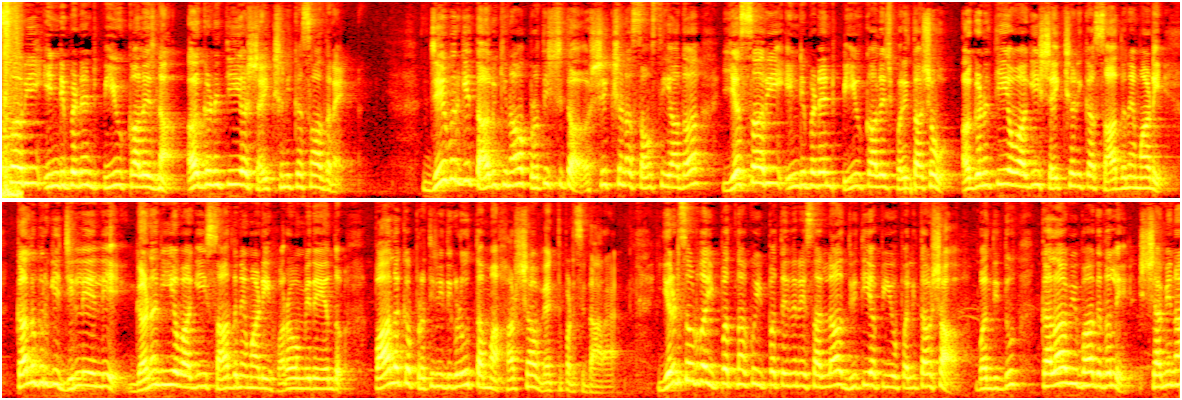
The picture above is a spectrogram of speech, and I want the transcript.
ಎಸ್ಆರ್ಇ ಇಂಡಿಪೆಂಡೆಂಟ್ ಪಿಯು ಕಾಲೇಜ್ನ ಅಗಣಿತೀಯ ಶೈಕ್ಷಣಿಕ ಸಾಧನೆ. ಜೇವರ್ಗಿ ತಾಲೂಕಿನ ಪ್ರತಿಷ್ಠಿತ ಶಿಕ್ಷಣ ಸಂಸ್ಥೆಯಾದ ಎಸ್ಆರ್ಇ ಇಂಡಿಪೆಂಡೆಂಟ್ ಪಿಯು ಕಾಲೇಜ್ ಫಲಿತಾಂಶವು ಅಗಣಿತೀಯವಾಗಿ ಶೈಕ್ಷಣಿಕ ಸಾಧನೆ ಮಾಡಿ ಕಲಬುರಗಿ ಜಿಲ್ಲೆಯಲ್ಲಿ ಗಣನೀಯವಾಗಿ ಸಾಧನೆ ಮಾಡಿ ಹೊರಹೊಮ್ಮಿದೆ ಎಂದು ಪಾಲಕ ಪ್ರತಿನಿಧಿಗಳು ತಮ್ಮ ಹರ್ಷ ವ್ಯಕ್ತಪಡಿಸಿದ್ದಾರೆ. ಎರಡ್ ಸಾವಿರದ ಇಪ್ಪತ್ನಾಲ್ಕು ಇಪ್ಪತ್ತೈದನೇ ಸಾಲ ದ್ವಿತೀಯ ಪಿಯು ಫಲಿತಾಂಶ ಬಂದಿದ್ದು, ಕಲಾ ವಿಭಾಗದಲ್ಲಿ ಶಮಿನಾ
